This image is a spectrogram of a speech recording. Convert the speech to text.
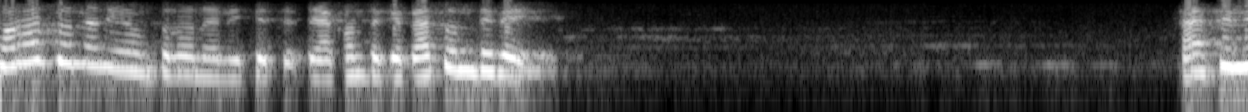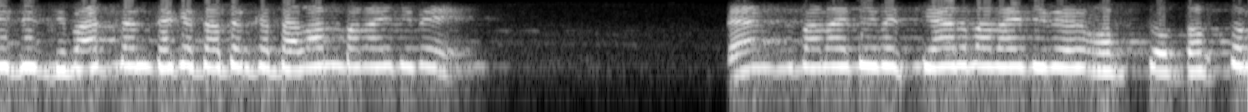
করার জন্য নিয়ন্ত্রণে নিতে চেয়েছে এখন থেকে বেতন দেবে ফ্যাসিলিটিস ডিপার্টমেন্ট থেকে তাদেরকে দালান বানাই দিবে ব্যাংক বানাই দিবে চেয়ার বানাই দিবে দপ্তর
